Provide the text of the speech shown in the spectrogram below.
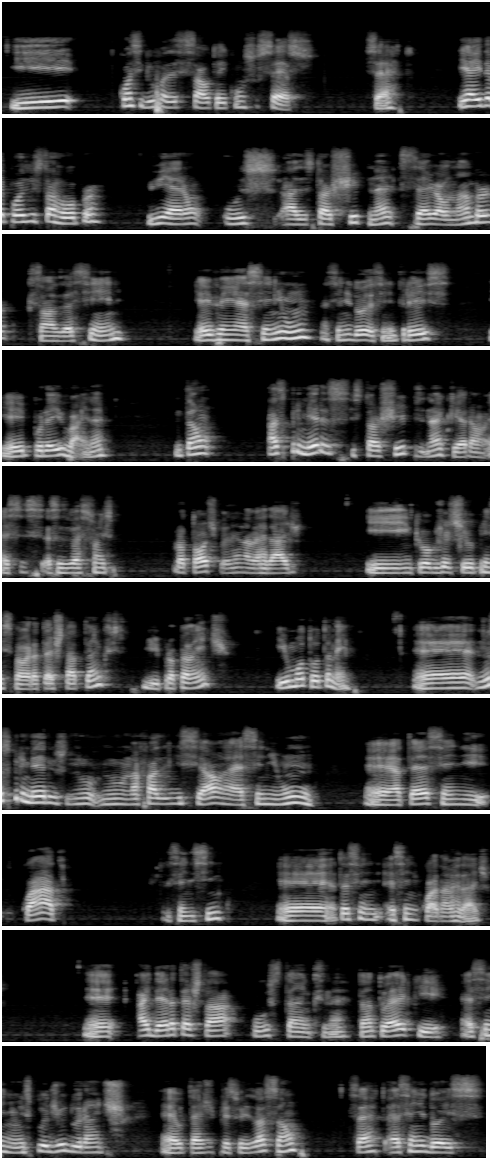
e conseguiu fazer esse salto aí com sucesso, certo? E aí depois do Starhopper vieram os, as Starship, né, Serial Number, que são as SN, e aí vem a SN1, SN2, SN3, e aí por aí vai, né. Então, as primeiras Starships, né, que eram esses, essas versões protótipas, né, na verdade, e em que o objetivo principal era testar tanques de propelente e o motor também. É, nos primeiros, no, no, na fase inicial, né, SN1 é, até SN4, SN5, é, até SN4 na verdade. É, a ideia era testar os tanques, né? Tanto é que SN1 explodiu durante é, o teste de pressurização, certo? SN2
